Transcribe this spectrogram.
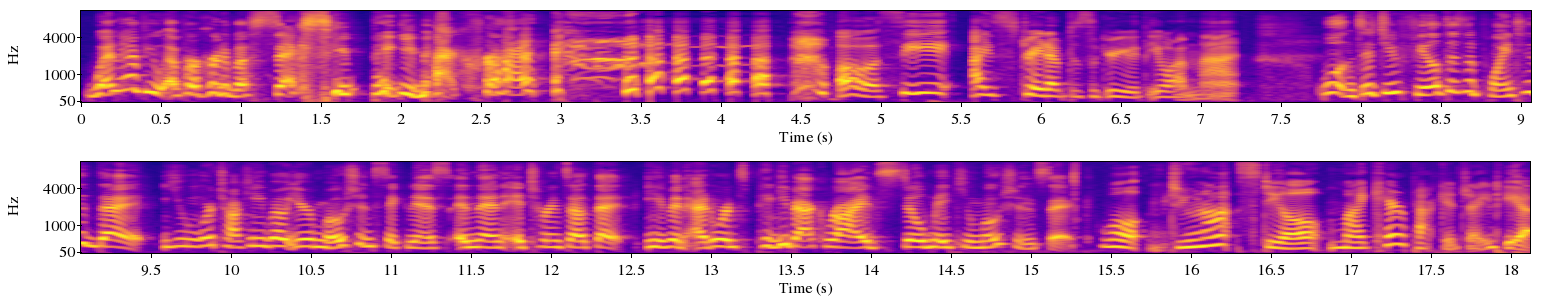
when have you ever heard of a sexy piggyback ride? Oh, see, I straight up disagree with you on that. Well, did you feel disappointed that you were talking about your motion sickness and then it turns out that even Edward's piggyback rides still make you motion sick? Well, do not steal my care package idea.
